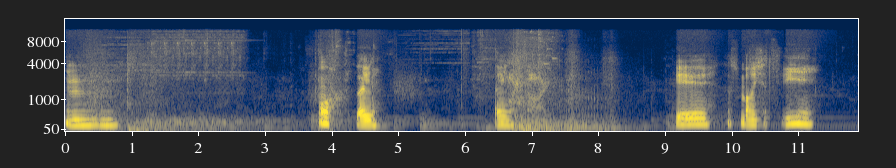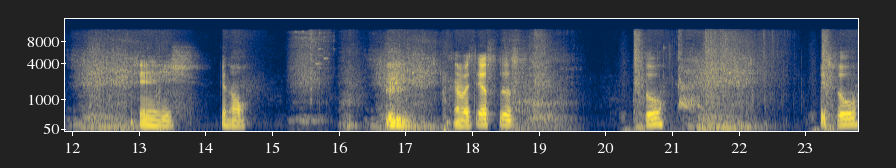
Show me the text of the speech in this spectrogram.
Hm. Oh, geil. Geil. Okay, das mache ich jetzt wie? Ich, genau. Dann als erstes so. Ich so.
